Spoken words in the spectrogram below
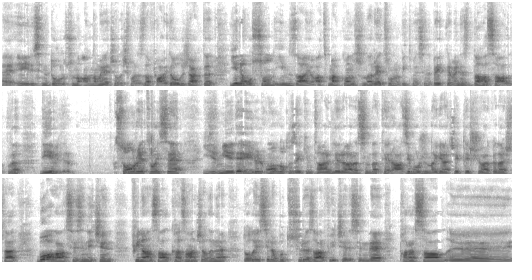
e, eğrisini doğrusunu anlamaya çalışmanızda fayda olacaktır. Yine o son imzayı atmak konusunda retronun bitmesini beklemeniz daha sağlıklı diyebilirim. Son retro ise 27 Eylül 19 Ekim tarihleri arasında Terazi burcunda gerçekleşiyor arkadaşlar. Bu alan sizin için finansal kazanç alanı. Dolayısıyla bu süre zarfı içerisinde parasal e,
